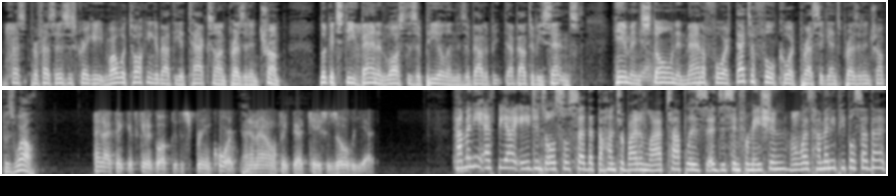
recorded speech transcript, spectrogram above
Professor, Professor, this is Craig Eaton. While we're talking about the attacks on President Trump, look at Steve Bannon lost his appeal and is about to be, about to be sentenced. Him and Stone and Manafort, that's a full court press against President Trump as well. And I think it's going to go up to the Supreme Court, and I don't think that case is over yet. How many FBI agents also said that the Hunter Biden laptop was disinformation, or was how many people said that?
